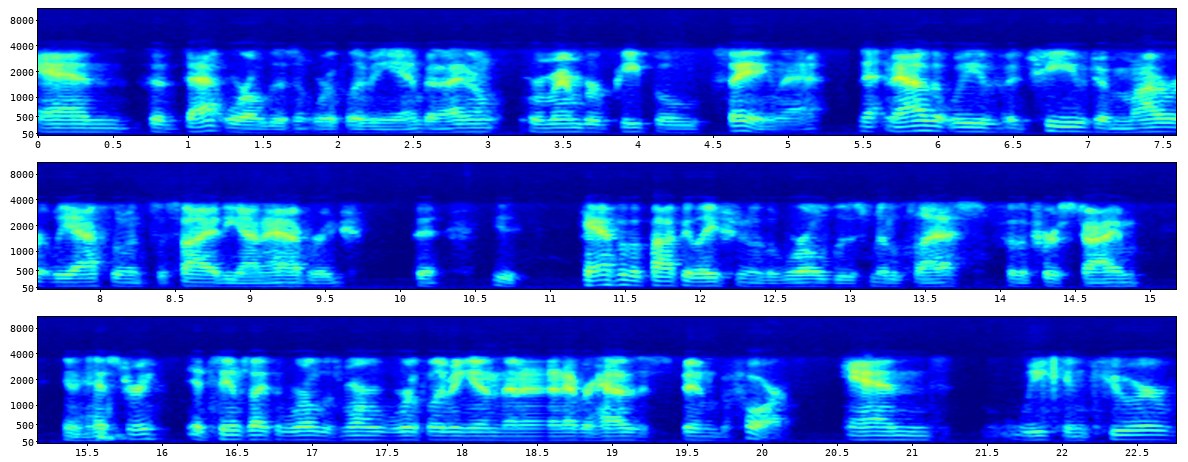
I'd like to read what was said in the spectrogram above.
and that that world isn't worth living in but i don't remember people saying that now that we've achieved a moderately affluent society on average that half of the population of the world is middle class for the first time in history. It seems like the world is more worth living in than it ever has been before. And we can cure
